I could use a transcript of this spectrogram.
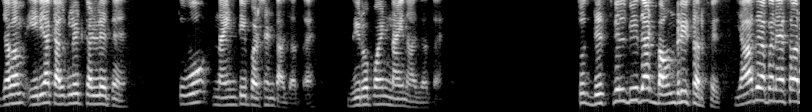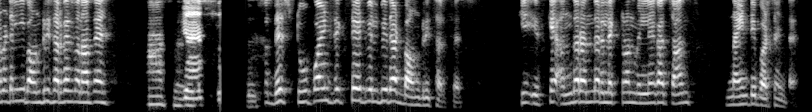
जब हम एरिया कैलकुलेट कर लेते हैं तो वो 90 परसेंट आ जाता है 0.9 आ जाता है। तो this will be that boundary surface याद है अपन एस ऑर्बिटल की बाउंड्री सरफेस बनाते हैं? हाँ sir yes so this 2.68 will be that boundary surface. कि इसके अंदर अंदर इलेक्ट्रॉन मिलने का चांस 90 परसेंट है।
